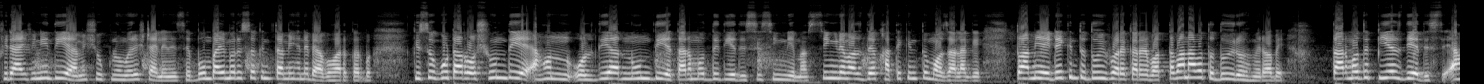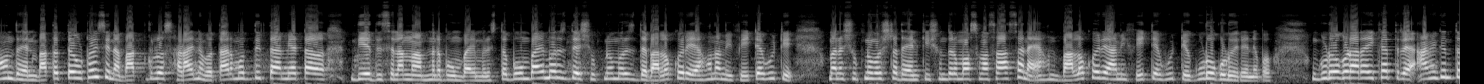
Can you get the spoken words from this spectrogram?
ফ্রাই ফিনি দিয়ে আমি শুকনো মরিচ টাইলে নিচ্ছে বোম্বাই মরিচও কিন্তু আমি এখানে ব্যবহার করব। কিছু গোটা রসুন দিয়ে, এখন হলদি আর নুন দিয়ে তার মধ্যে দিয়ে দিচ্ছি চিংড়ি মাছ। চিংড়ি মাছ দিয়ে খাতে কিন্তু মজা লাগে। তো আমি এটাই কিন্তু দুই প্রকারের ভর্তা বানাবো, তো দুই রকমের হবে। তার মধ্যে পেঁয়াজ দিয়ে দিচ্ছি এখন দেখেন ভাতেরটা উঠেছি না বাতগুলো ছাড়াই নেব। তার মধ্যে তো আমি একটা দিয়ে দিছিলাম আপনার বোম্বাই মরিচ। তো বোম্বাই মরিচ দিয়ে, শুকনো মরিচ দিয়ে ভালো করে এখন আমি ফেটে ফুটে মানে শুকনো মরিচটা দেখেন কি সুন্দর মশমশা আছে না, এখন ভালো করে আমি ফেটে ফুটে গুঁড়ো গুঁড়ো এনে নেব। গুঁড়ো গুঁড়ার এই ক্ষেত্রে আমি কিন্তু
